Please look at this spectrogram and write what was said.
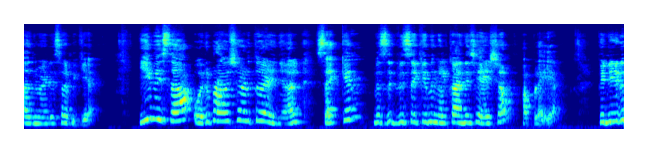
അതിനുവേണ്ടി ശ്രമിക്കുക. ഈ വിസ ഒരു പ്രാവശ്യം എടുത്തു കഴിഞ്ഞാൽ സെക്കൻഡ് വിസിറ്റ് വിസയ്ക്ക് നിങ്ങൾക്ക് അതിന് ശേഷം അപ്ലൈ ചെയ്യാം. പിന്നീട്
